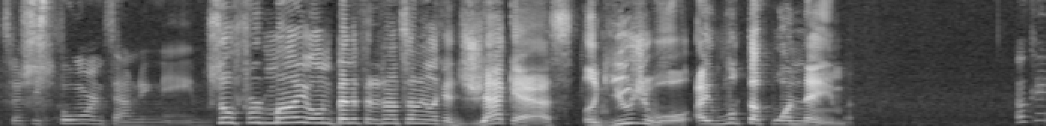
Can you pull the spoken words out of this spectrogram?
especially foreign-sounding names. So for my own benefit of not sounding like a jackass, like usual, I looked up one name. Okay,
